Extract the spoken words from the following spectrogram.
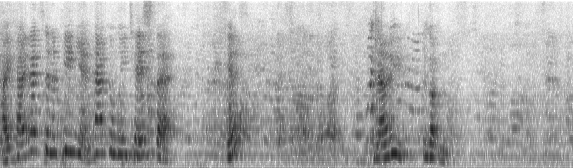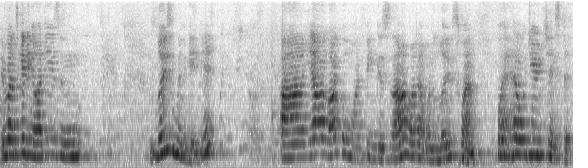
Okay, that's an opinion. How can we test that? Yes? No, you've forgotten. Everyone's getting ideas and losing them again, yeah? Uh, yeah, I like all my fingers though. I don't want to lose one. Well, how would you test it?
